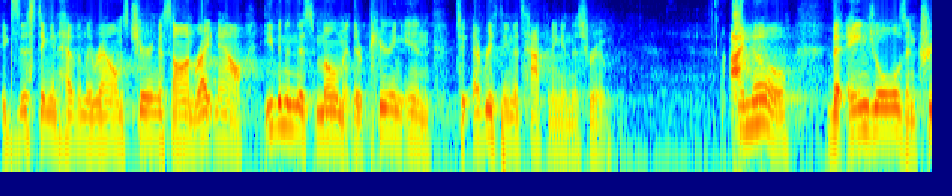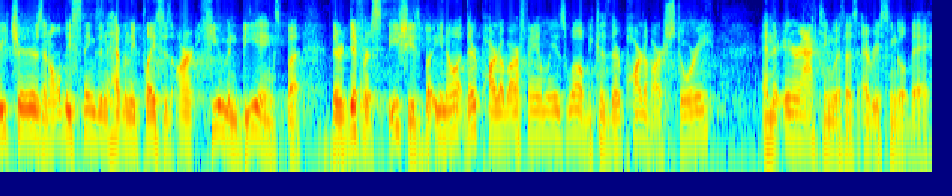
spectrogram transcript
existing in heavenly realms, cheering us on right now. Even in this moment, they're peering in to everything that's happening in this room. I know that angels and creatures and all these things in heavenly places aren't human beings, but they're different species. But you know what? They're part of our family as well because they're part of our story and they're interacting with us every single day.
